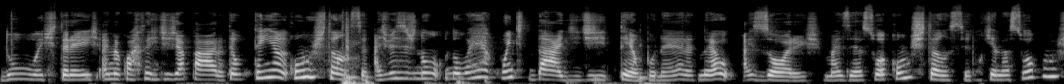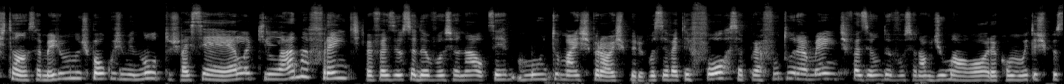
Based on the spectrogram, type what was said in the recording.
duas, três, aí na quarta a gente já para. Então tenha constância. Às vezes não, não é a quantidade de tempo, né? Não é as horas, mas é a sua constância. Porque na sua constância, mesmo nos poucos minutos, vai ser ela que lá na frente vai fazer o seu devocional ser muito mais próspero. Você vai ter força para futuramente fazer um devocional de uma hora, como muitas pessoas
